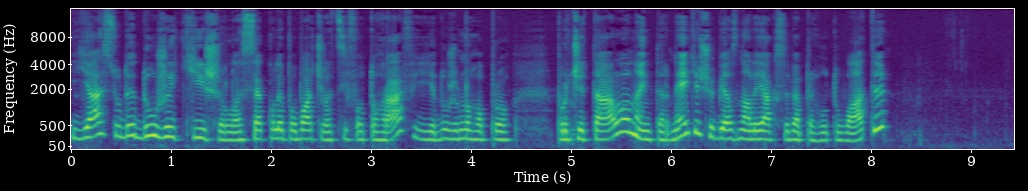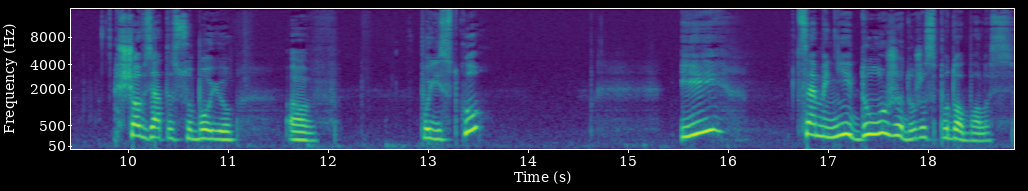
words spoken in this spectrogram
Я сюди дуже тішилася, коли побачила ці фотографії. Я дуже много про, прочитала на інтернеті, щоб я знала, як себе приготувати, що взяти з собою е, в поїздку. І це мені дуже-дуже сподобалось.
